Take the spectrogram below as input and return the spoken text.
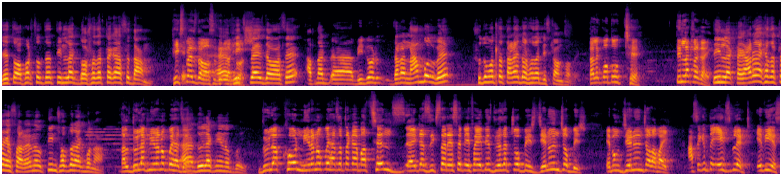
যেহেতু অফার চলছে তিন লাখ দশ হাজার টাকা আছে দাম। ফিক্স প্রাইস দেওয়া আছে ফিক্স প্রাইস দেওয়া আছে। আপনার ভিডিওর যারা নাম বলবে শুধুমাত্র তারাই দশ হাজার ডিসকাউন্ট পাবে। তাহলে কত হচ্ছে? তিন লাখ টাকায়? তিন লাখ টাকা। আরও এক হাজার টাকা স্যার তিন শব্দ রাখব না। তাহলে দুই লাখ নিরানব্বই হাজার। হ্যাঁ দুই লাখ নিরানব্বই। দুই লক্ষ নিরানব্বই হাজার টাকায় পাচ্ছেন এটা Gixxer S F SF FI ABS দুই হাজার চব্বিশ জেনুইন চব্বিশ এবং জেনুইন চলা বাইক আছে কিন্তু X blade ABS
